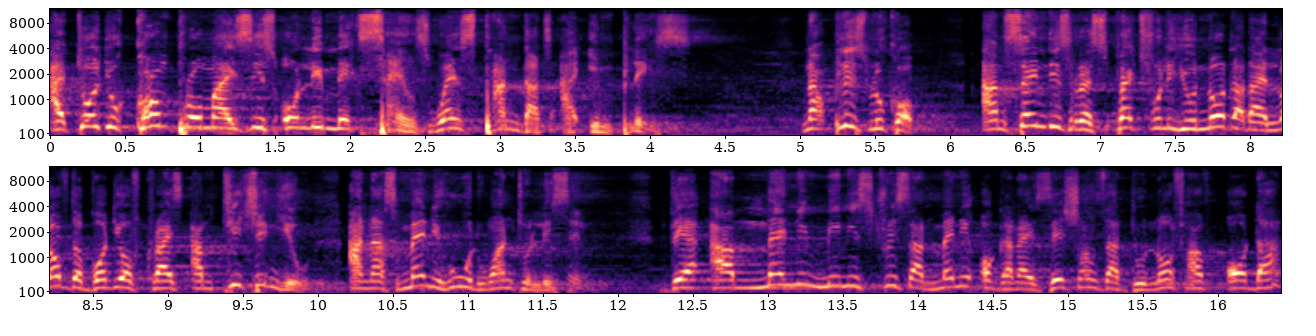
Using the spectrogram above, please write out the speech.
I told you compromises only make sense when standards are in place. Now please look up. I'm saying this respectfully. You know that I love the body of Christ. I'm teaching you and as many who would want to listen. there are many ministries and many organizations that do not have order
